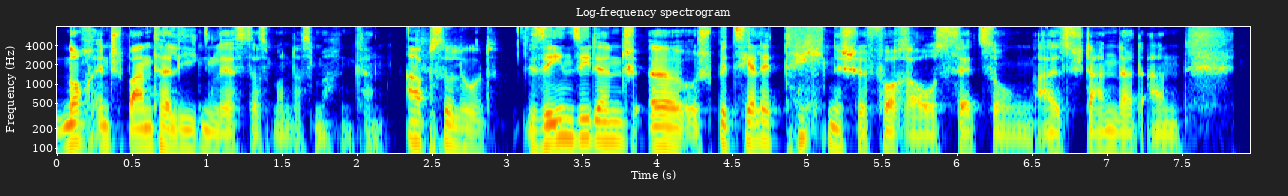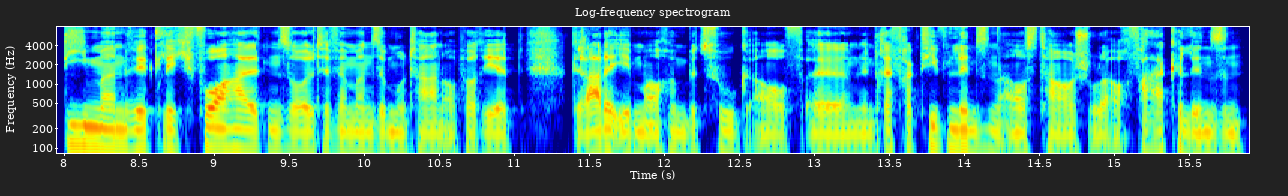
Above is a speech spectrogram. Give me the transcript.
noch entspannter liegen lässt, dass man das machen kann. Absolut. Sehen Sie denn äh, spezielle technische Voraussetzungen als Standard an, die man wirklich vorhalten sollte, wenn man simultan operiert, gerade eben auch in Bezug auf äh, den refraktiven Linsenaustausch oder auch Farke-Linsen?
